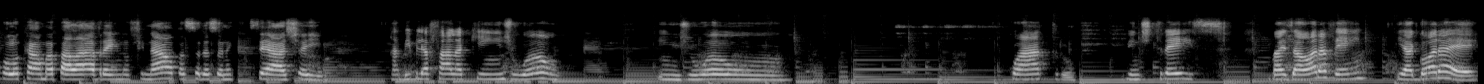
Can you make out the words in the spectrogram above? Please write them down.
colocar uma palavra aí no final, pastora Sônia, o que você acha aí? A Bíblia fala aqui em João, em João 4, 23, mas a hora vem e agora é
